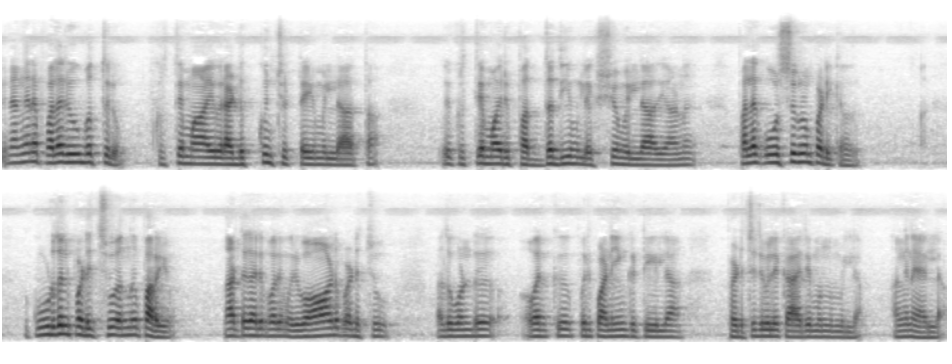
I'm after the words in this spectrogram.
പിന്നെ അങ്ങനെ പല രൂപത്തിലും കൃത്യമായ ഒരു അടുക്കും ചിട്ടയുമില്ലാത്ത ഒരു കൃത്യമായ ഒരു പദ്ധതിയും ലക്ഷ്യവുമില്ലാതെയാണ് പല കോഴ്സുകളും പഠിക്കുന്നത്. കൂടുതൽ പഠിച്ചു എന്ന് പറയും. നാട്ടുകാർ പറയും ഒരുപാട് പഠിച്ചു. അതുകൊണ്ട് അവർക്ക് ഒരു പണിയും കിട്ടിയില്ല. പഠിച്ചിട്ട് വലിയ കാര്യമൊന്നുമില്ല. അങ്ങനെയല്ല.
